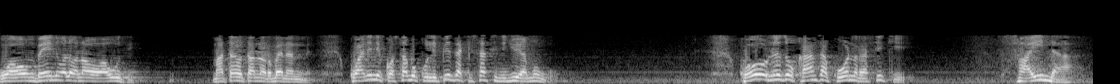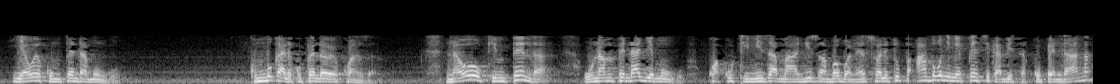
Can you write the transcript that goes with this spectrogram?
waombeeni wale wanaowaudhi. Matayo tano arobaini na nne. Kwa nini? Kwa sababu kulipiza kisasi ni juu ya mungu. Kwa hiyo unaweza ukaanza kuona rafiki faida ya wewe kumpenda mungu. Kumbuka alikupenda wewe kwanza. Na wewe ukimpenda unampendaje mungu? Kwa kutimiza maagizo ambayo bwana yesu alitupa ambayo ni mepesi kabisa. Kupendana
